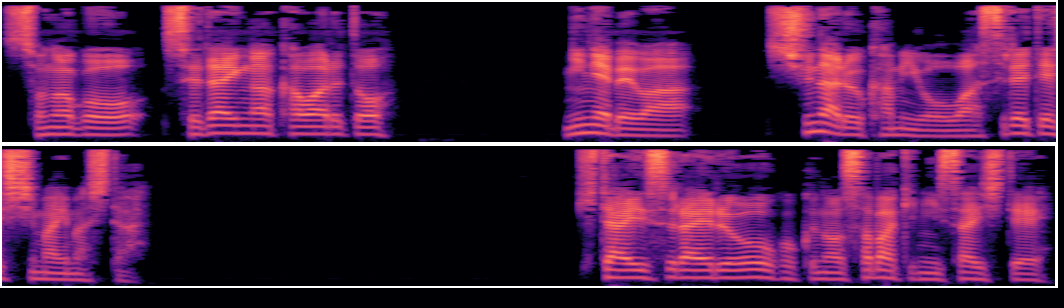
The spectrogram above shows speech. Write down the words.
その後、世代が変わると、ニネベは主なる神を忘れてしまいました。北イスラエル王国の裁きに際して、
